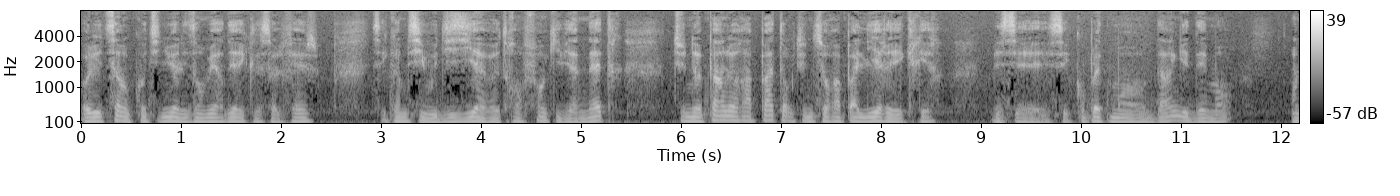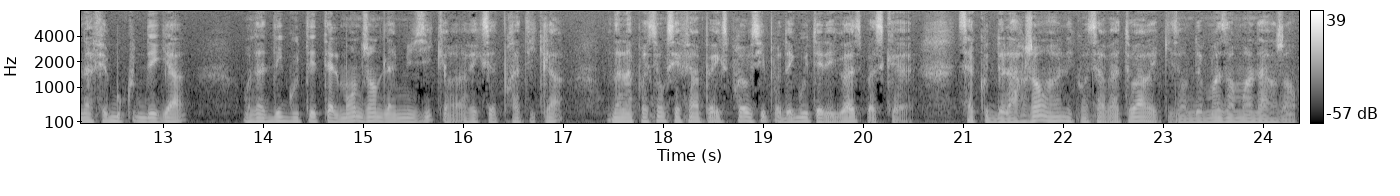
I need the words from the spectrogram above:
Au lieu de ça, on continue à les emmerder avec le solfège. C'est comme si vous disiez à votre enfant qui vient de naître, tu ne parleras pas tant que tu ne sauras pas lire et écrire. Mais c'est complètement dingue et dément. On a fait beaucoup de dégâts. On a dégoûté tellement de gens de la musique avec cette pratique-là. On a l'impression que c'est fait un peu exprès aussi pour dégoûter les gosses parce que ça coûte de l'argent, hein, les conservatoires, et qu'ils ont de moins en moins d'argent.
